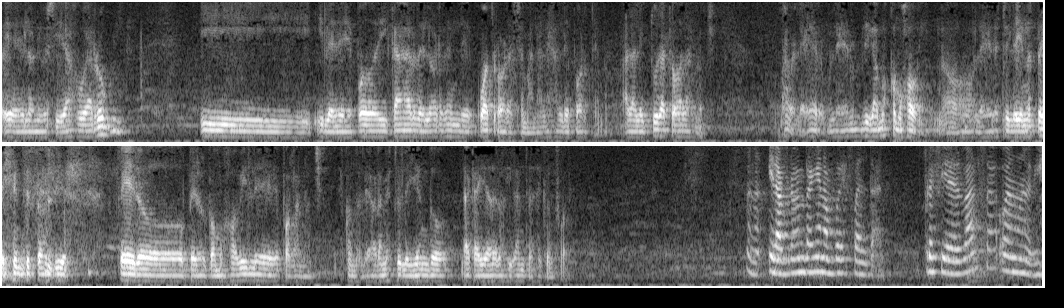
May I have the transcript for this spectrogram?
en la universidad jugué rugby y, le puedo dedicar del orden de cuatro horas semanales al deporte, a la lectura todas las noches. Bueno, leer, leer digamos como hobby, no leer, estoy leyendo expedientes todo el día, pero, pero como hobby leer por la noche. Es cuando leo, ahora me estoy leyendo La caída de los gigantes de Ken Follett. Bueno, y la pregunta que no puede faltar, ¿prefiere el Barça o el Madrid?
